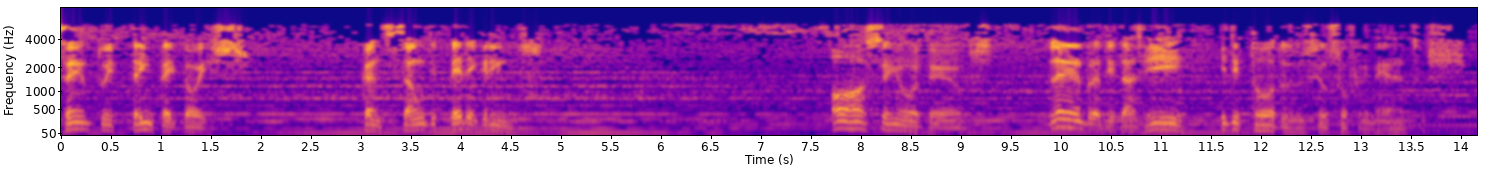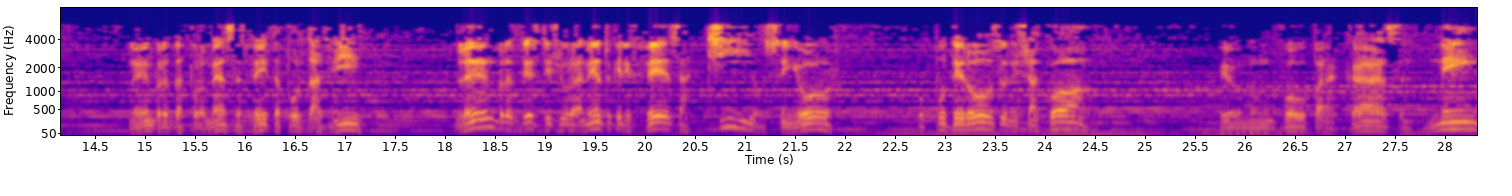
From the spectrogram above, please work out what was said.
132 Canção de Peregrinos Ó oh, Senhor Deus, lembra de Davi e de todos os seus sofrimentos. Lembra da promessa feita por Davi. Lembra deste juramento que ele fez a ti, ó Senhor, o poderoso de Jacó. Eu não vou para casa, nem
